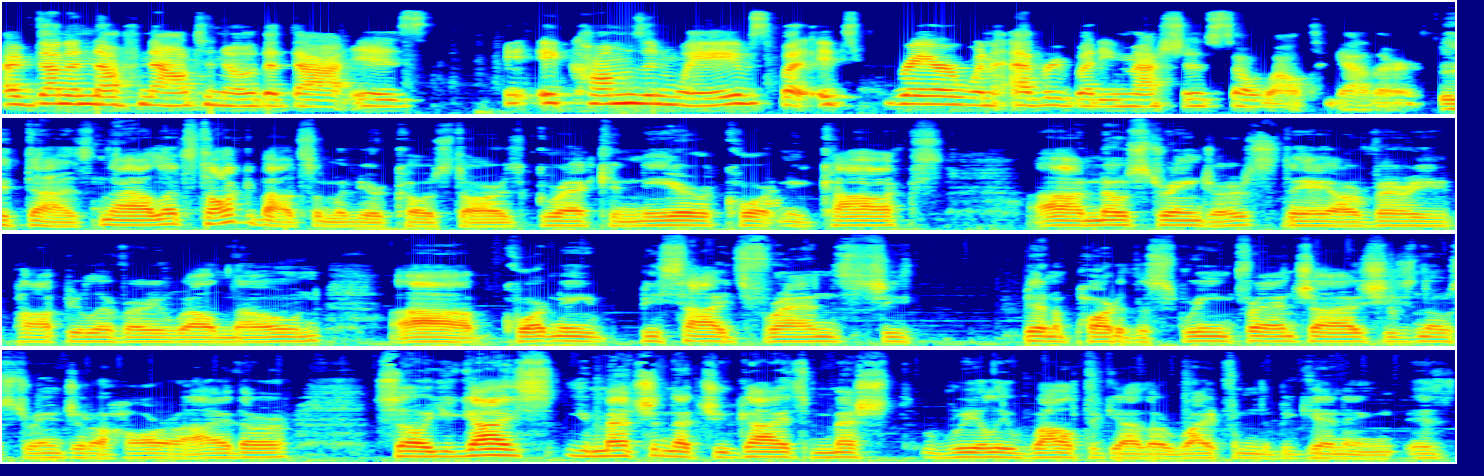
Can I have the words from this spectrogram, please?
i've done enough now to know that that is it, comes in waves, but it's rare when everybody meshes so well together. It does. Now let's talk about some of your co-stars: Greg Kinnear, Courteney Cox. Uh, no strangers. They are very popular, very well known. Uh, Courteney, besides Friends, she's been a part of the Scream franchise. She's no stranger to horror either. So you guys, you mentioned that you guys meshed really well together right from the beginning. Is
